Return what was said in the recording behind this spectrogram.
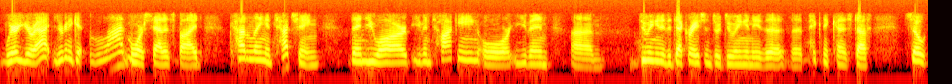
where you're at, you're going to get a lot more satisfied cuddling and touching than you are even talking or even um, doing any of the decorations or doing any of the, the picnic kind of stuff. So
